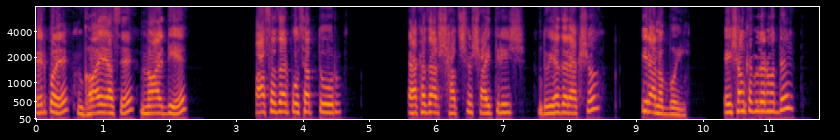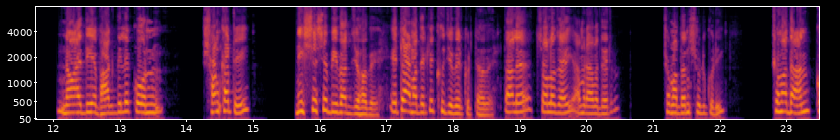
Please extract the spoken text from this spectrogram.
এরপরে ঘয়ে আছে নয় দিয়ে পাঁচ হাজার পঁচাত্তর, এক হাজার সাতশো সাঁত্রিশ দুই হাজার একশো তিরানব্বই। এই সংখ্যাগুলোর মধ্যে নয় দিয়ে ভাগ দিলে কোন সংখ্যাটি নিঃশেষে বিভাজ্য হবে। এটা আমাদেরকে খুঁজে বের করতে হবে। তাহলে চলো যাই, আমরা আমাদের সমাধান শুরু করি। সমাধান ক।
